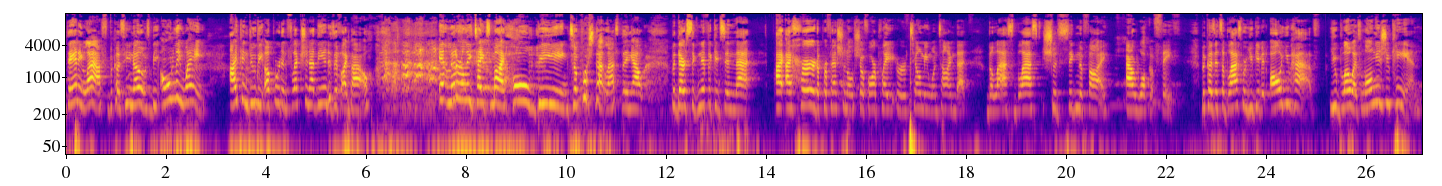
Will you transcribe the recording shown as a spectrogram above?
Danny laughs because he knows the only way I can do the upward inflection at the end as if I bow. it literally takes my whole being to push that last thing out. But there's significance in that. I, I heard a professional shofar player tell me one time that the last blast should signify our walk of faith. Because it's a blast where you give it all you have. You blow as long as you can.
